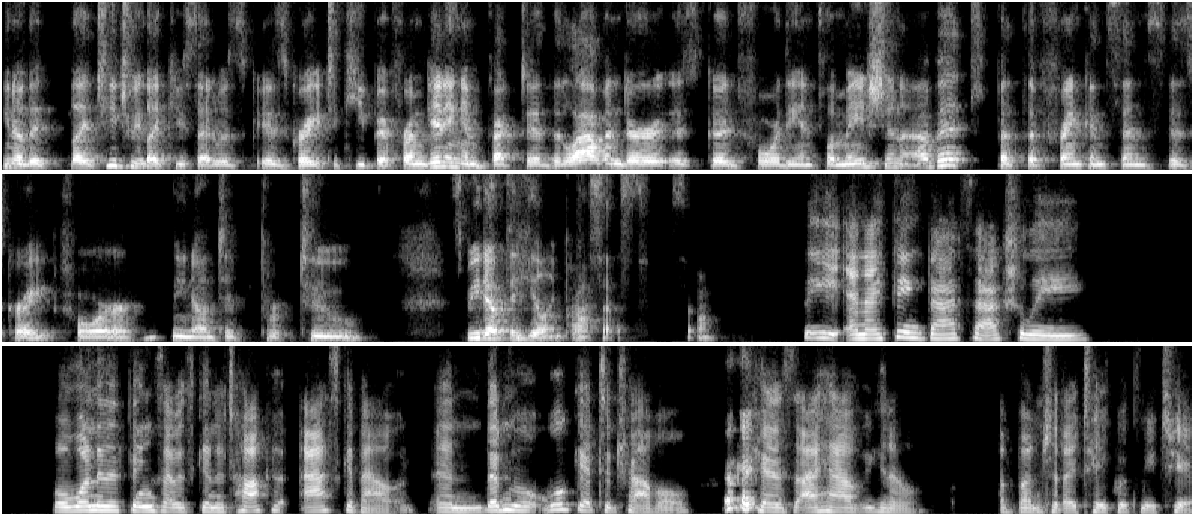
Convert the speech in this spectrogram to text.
you know the like tea tree like you said was is great to keep it from getting infected the lavender is good for the inflammation of it but the frankincense is great for you know to to speed up the healing process so see and i think that's actually well one of the things i was going to talk ask about and then we'll we'll get to travel okay. because i have you know a bunch that i take with me too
